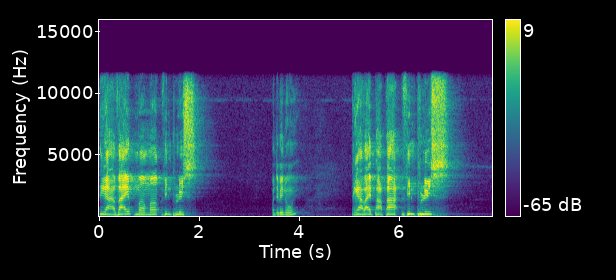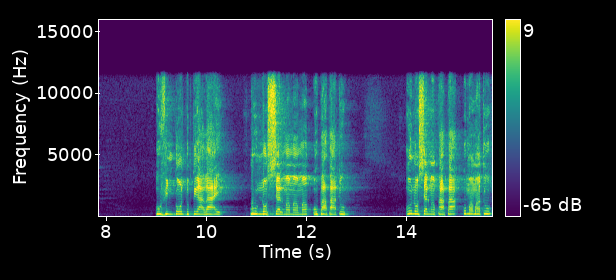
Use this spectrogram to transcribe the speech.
Travail, maman, vient plus. On dit non? Travail, papa, vient plus. Ou vient bon du travail, ou non seulement maman, ou papa tout. Ou non seulement papa, ou maman tout.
